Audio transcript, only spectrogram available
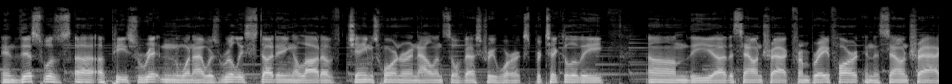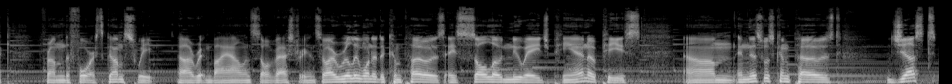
And this was uh, a piece written when I was really studying a lot of James Horner and Alan Silvestri works, particularly um, the uh, the soundtrack from Braveheart and the soundtrack from the Forrest Gump suite, uh, written by Alan Silvestri. And so I really wanted to compose a solo New Age piano piece, um, and this was composed just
